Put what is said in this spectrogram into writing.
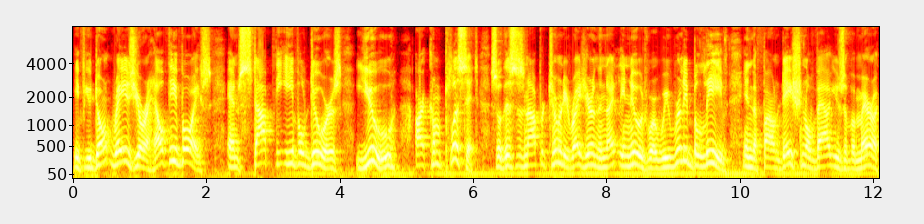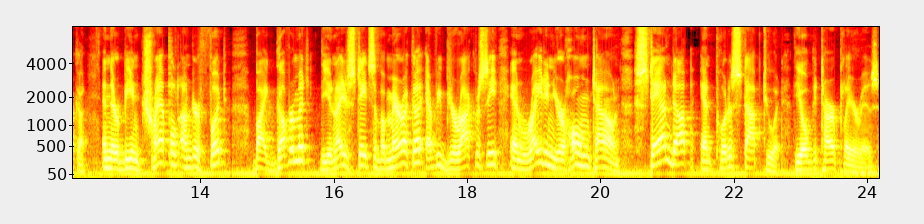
If you don't raise your healthy voice and stop the evildoers, you are complicit. So, this is an opportunity right here in the Nightly Nuge where we really believe in the foundational values of America, and they're being trampled underfoot by government, the United States of America, every bureaucracy, and right in your hometown. Stand up and put a stop to it. The old guitar player is.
